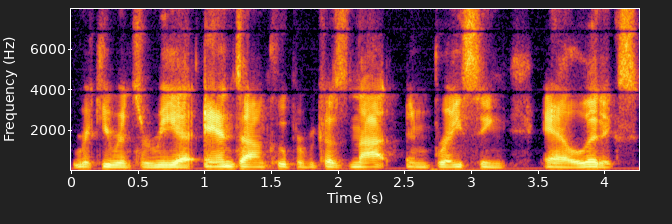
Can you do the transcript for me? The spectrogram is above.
Ricky Renteria and Don Cooper because not embracing analytics.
